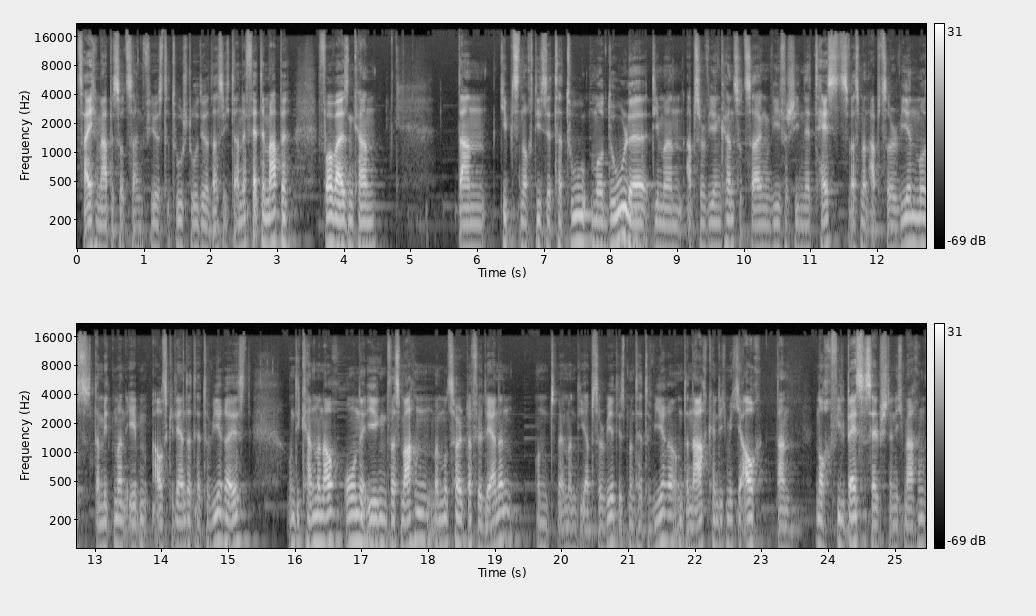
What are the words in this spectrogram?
Zeichenmappe sozusagen fürs Tattoo-Studio, dass ich da eine fette Mappe vorweisen kann. Dann gibt es noch diese Tattoo-Module, die man absolvieren kann, sozusagen wie verschiedene Tests, was man absolvieren muss, damit man eben ausgelernter Tätowierer ist. Und die kann man auch ohne irgendwas machen. Man muss halt dafür lernen. Und wenn man die absolviert, ist man Tätowierer. Und danach könnte ich mich ja auch dann noch viel besser selbstständig machen.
